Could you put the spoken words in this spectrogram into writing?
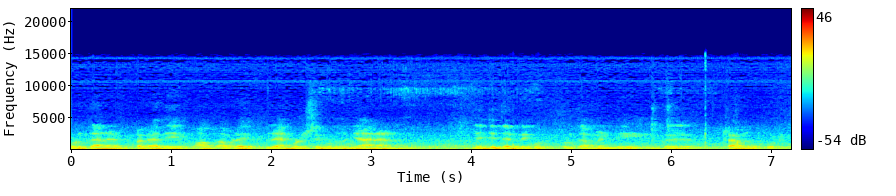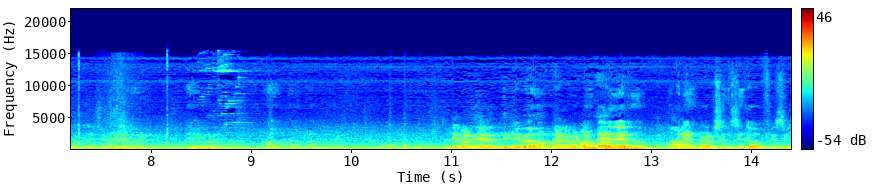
കൊടുക്കാനായിട്ട് പരാതി അവിടെ ലാൻഡ് പ്രൊഡക്ഷൻ കൊണ്ടുവന്ന് ഞാനാണ്. രഞ്ജിത്തേന്റെ കൊടുക്കാൻ വേണ്ടി ട്രാവൽ കൂട്ടി കൊടുത്തേച്ചാണ് അതേ പറയുന്നത്. ദിലീപ് പറഞ്ഞത്. പ്രൊഡക്ഷൻസിന്റെ ഓഫീസിൽ.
